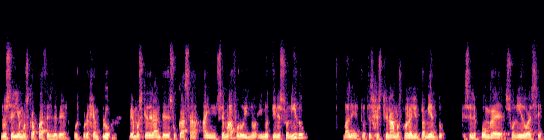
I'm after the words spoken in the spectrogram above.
no seríamos capaces de ver. Pues, por ejemplo, vemos que delante de su casa hay un semáforo y no, y no tiene sonido, ¿vale? Entonces gestionamos con el ayuntamiento que se le ponga sonido a ese,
